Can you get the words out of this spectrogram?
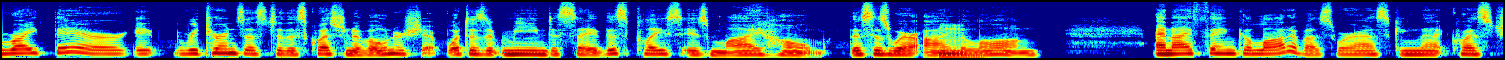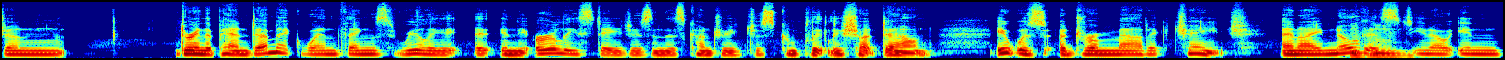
right there, it returns us to this question of ownership. What does it mean to say, this place is my home? This is where I mm. belong? And I think a lot of us were asking that question during the pandemic when things really, in the early stages in this country, just completely shut down. It was a dramatic change. And I noticed, mm-hmm. you know, in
